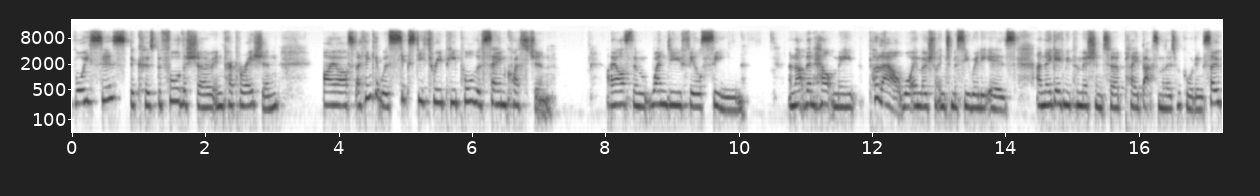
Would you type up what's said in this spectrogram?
voices because before the show, in preparation, I asked, I think it was 63 people, the same question. I asked them, when do you feel seen? And that then helped me pull out what emotional intimacy really is. And they gave me permission to play back some of those recordings. So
